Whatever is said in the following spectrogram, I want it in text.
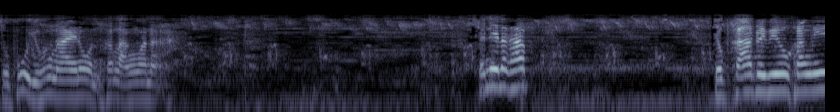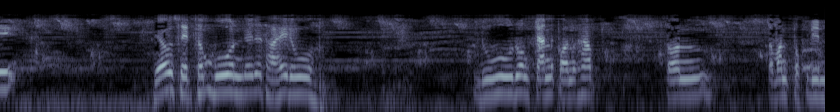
ตัวผู้อยู่ข้างในโน่นข้างหลังมันอะแค่นี้แหล้วครับ จบการรีวิวครั้งนี้ เดี๋ยวเสร็จสมบูรณ์เดี๋ยวจะถ่ายให้ดู ดูดวงจันทร์ก่อนครับ ตอนตะวันตกดิน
